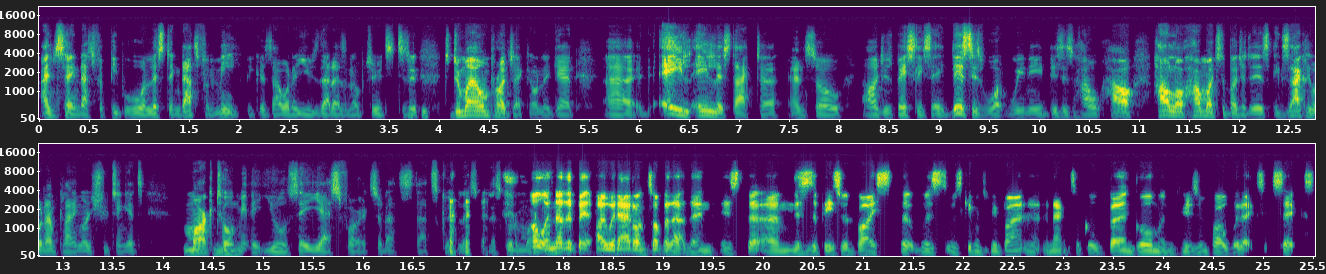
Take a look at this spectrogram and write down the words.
I'm saying that's for people who are listening. That's for me because I want to use that as an opportunity to do to do my own project. I want to get uh, a a list actor, and so I'll just basically say this is what we need. This is how how how long how much the budget is. Exactly when I'm planning on shooting it. Mark told mm. me that you'll say yes for it, so that's that's good. Let's let's go to Mark. Oh, another bit I would add on top of that then is that um, this is a piece of advice that was was given to me by an actor called Burn Gorman, who's involved with Exit Six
